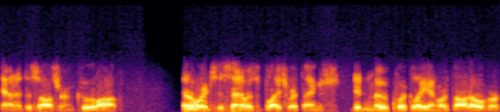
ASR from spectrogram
down into the saucer and cool off." In other words, the Senate was a place where things didn't move quickly and were thought over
